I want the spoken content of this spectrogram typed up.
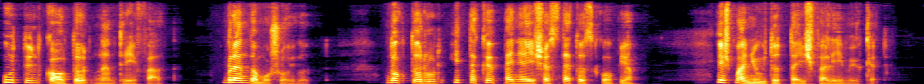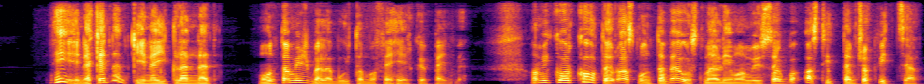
Úgy tűnt Kauter nem tréfált. Brenda mosolygott. Doktor úr, itt a köppenye és a stetoszkópja. És már nyújtotta is felém őket. Hé, neked nem kéne itt lenned, mondtam, és belebújtam a fehér köpenybe. Amikor Carter azt mondta, beoszt mellém a műszakba, azt hittem csak viccel.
